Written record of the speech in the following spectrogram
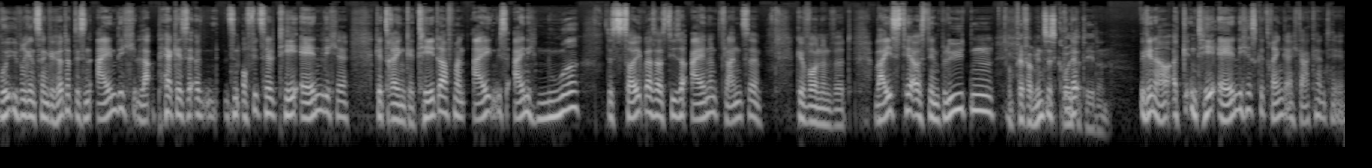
Wo ich übrigens dann gehört habe, das sind eigentlich per das sind offiziell teeähnliche Getränke. Tee darf man eigentlich, ist eigentlich nur das Zeug, was aus dieser einen Pflanze gewonnen wird. Weißtee aus den Blüten. Und Pfefferminz ist Kräutertee dann. Genau, ein Tee-ähnliches Getränk, eigentlich gar kein Tee.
